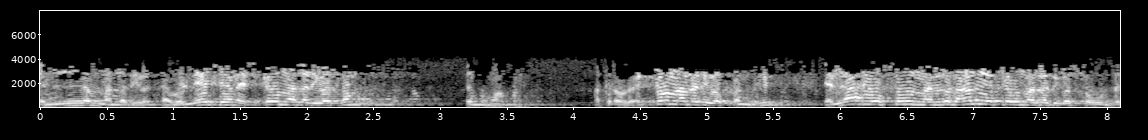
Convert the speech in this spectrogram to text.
എല്ലാം നല്ല ദിവസം. വെള്ളിയാഴ്ചയാണ് ഏറ്റവും നല്ല ദിവസം എന്ന് മാത്രം. അത്രേ ഉള്ളൂ. ഏറ്റവും നല്ല ദിവസമുണ്ട്. എല്ലാ ദിവസവും നല്ലതാണ് ഏറ്റവും നല്ല ദിവസവും ഉണ്ട്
